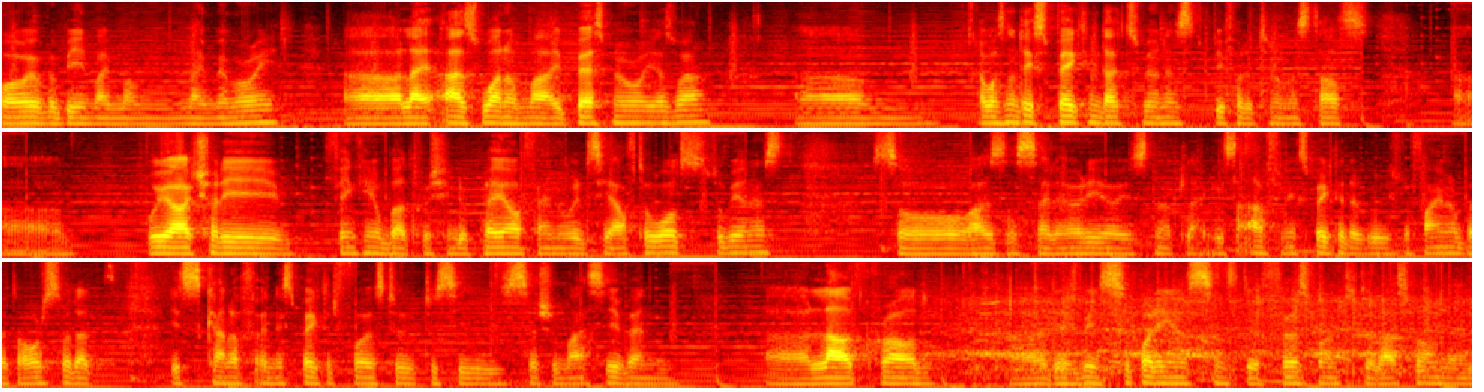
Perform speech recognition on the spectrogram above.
forever be in my, my memory, uh, like as one of my best memory as well. Um, I was not expecting that to be honest before the tournament starts. Uh, we are actually thinking about reaching the playoff and we'll see afterwards to be honest. So as I said earlier, it's not like it's half unexpected that we reach the final, but also that it's kind of unexpected for us to, to see such a massive and uh, loud crowd. Uh, they've been supporting us since the first round to the last round and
